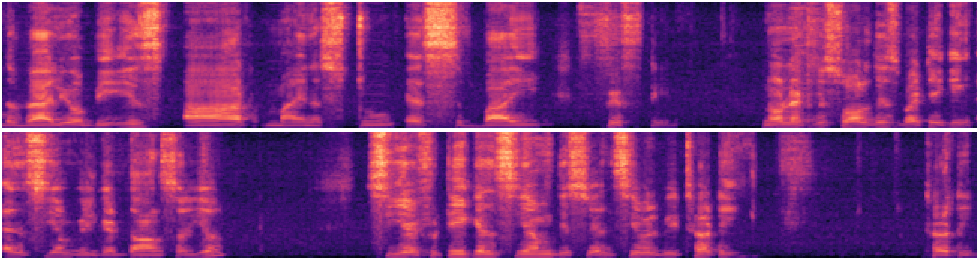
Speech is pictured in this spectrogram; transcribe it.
The value of b is r minus 2s by 15. Now let me solve this by taking LCM. We'll get the answer here. See if you take LCM, this LCM will be 30. 30.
